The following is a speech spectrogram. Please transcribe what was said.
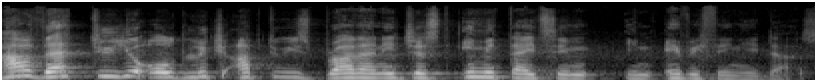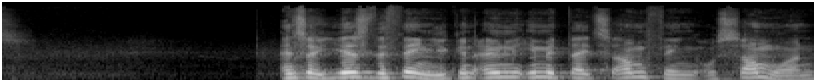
How that two year old looks up to his brother and he just imitates him in everything he does. And so here's the thing you can only imitate something or someone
